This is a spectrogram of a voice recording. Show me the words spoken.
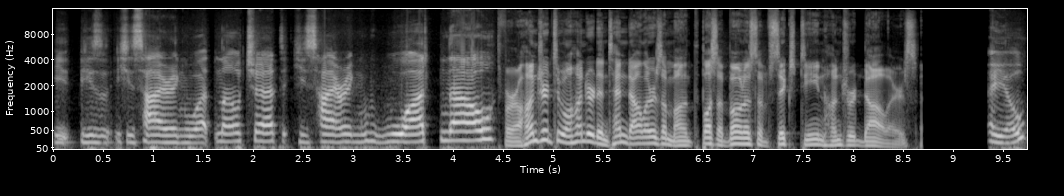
He, he's he's hiring what now, chat? He's hiring what now? For a 100 to a $110 a month, plus a bonus of $1,600. Ayo.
